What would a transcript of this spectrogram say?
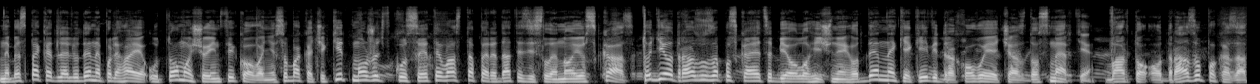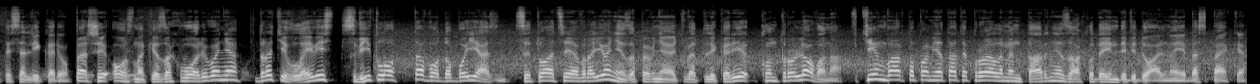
Небезпека для людини полягає у тому, що інфіковані собака чи кіт можуть вкусити вас та передати зі слиною сказ. Тоді одразу запускається біологічний годинник, який відраховує час до смерті. Варто одразу показатися лікарю. Перші ознаки захворювання дратівливість, світло та водобоязнь. Ситуація в районі запевняють ветлікарі контрольована. Втім, варто пам'ятати про елементарні заходи індивідуальної безпеки.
